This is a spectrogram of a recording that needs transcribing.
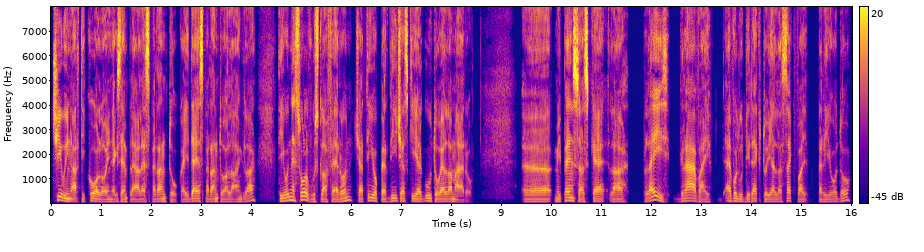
ciu in articolo in exemple, al Esperanto, kai de Esperanto al angla, tio ne solvus la aferon, cer tio perdigas kiel guto el amaro. Uh, eh, mi pensas che la plei gravai evolu directo alla sequa periodo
